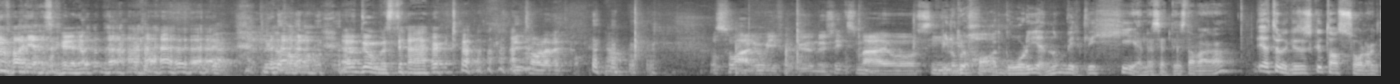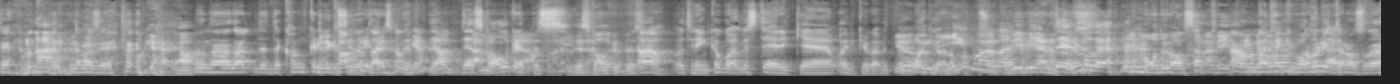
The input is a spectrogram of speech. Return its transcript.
Hva jeg skal gjøre. Det er det dummeste jeg har hørt. Vi tar den etterpå. Og så er det jo Vi for Good Music, som er jo Vil singel du ha, Går du gjennom virkelig hele settet i stad hver gang? Jeg trodde ikke det skulle ta så lang tid. Det må jeg si. ja. Men eh, det, er- det, det kan klippes det kan i dette. her. klippes, det? Ja, det skal klippes. Det skal klippes. Ja, ja. Og vi trenger ikke å gå hjem hvis dere ikke orker å gå hjem. Vi må vi. Vi, vi er Dere må det. Vi må det uansett. Ja, men vi Ja, men da, Jeg må- på da må er- lytterne også det.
